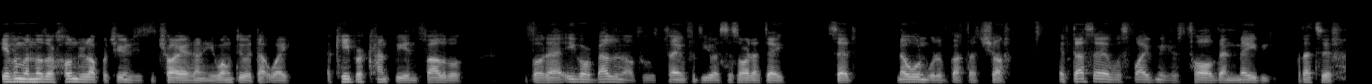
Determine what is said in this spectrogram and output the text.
Give him another hundred opportunities to try it, and he won't do it that way. A keeper can't be infallible." But uh, Igor Belanov, who was playing for the USSR that day, said no one would have got that shot. If Dasayev was five meters tall, then maybe, but that's it.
